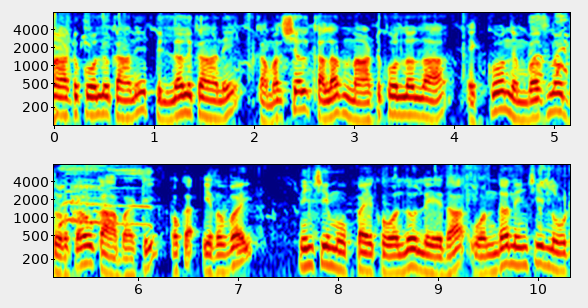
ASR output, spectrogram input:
నాటుకోళ్ళు కానీ పిల్లలు కానీ కమర్షియల్ కలర్ నాటుకోళ్ళలా ఎక్కువ నెంబర్స్లో దొరకవు కాబట్టి ఒక ఇరవై నుంచి ముప్పై కోళ్ళు లేదా వంద నుంచి నూట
